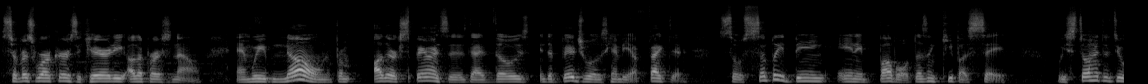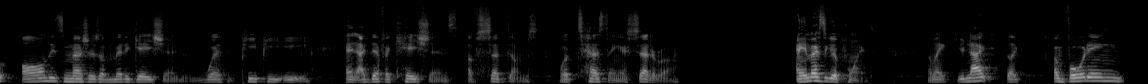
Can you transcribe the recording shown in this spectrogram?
service workers, security, other personnel. And we've known from other experiences that those individuals can be affected. So simply being in a bubble doesn't keep us safe we still have to do all these measures of mitigation with PPE and identifications of symptoms with testing, etc. And he makes a good point. I'm like, you're not like avoiding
